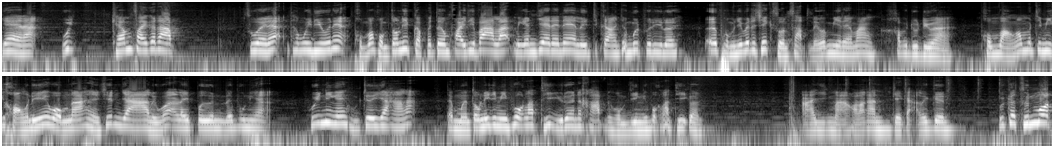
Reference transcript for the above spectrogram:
แย่ละ อุ้ยแคมป์ไฟก็ดับ สวยแล้วทำไงดีวะเนี่ย ผมว่าผมต้องรีบกลับไปเติมไฟที่บ้านละไม่งั้นแย่แน่ๆเลยกลังจะมืดพอดีเลย เออผมยังไม่ได้เช็คสวนสัตว์เลยว่ามีอะไรมั่ง เข้าไปดูดีกว่า ผมหวังว่ามันจะมีของดีให้ผมนะ อย่างเช่นยาหรือว่าอะไรปืนอะไรพวกเนี้ยหุ้ยนี่ไงผมเจอยาละ แต่เหมือนตรงนี้จะมีพวกลัทธิอยู่ด้วยนะครับ เดี๋ยวผมยิงพวกลัทธิก่อน อ่ายิงหมาขอละกัน เกะกะเหลือเกิน อุ้ยกระสุนหมด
